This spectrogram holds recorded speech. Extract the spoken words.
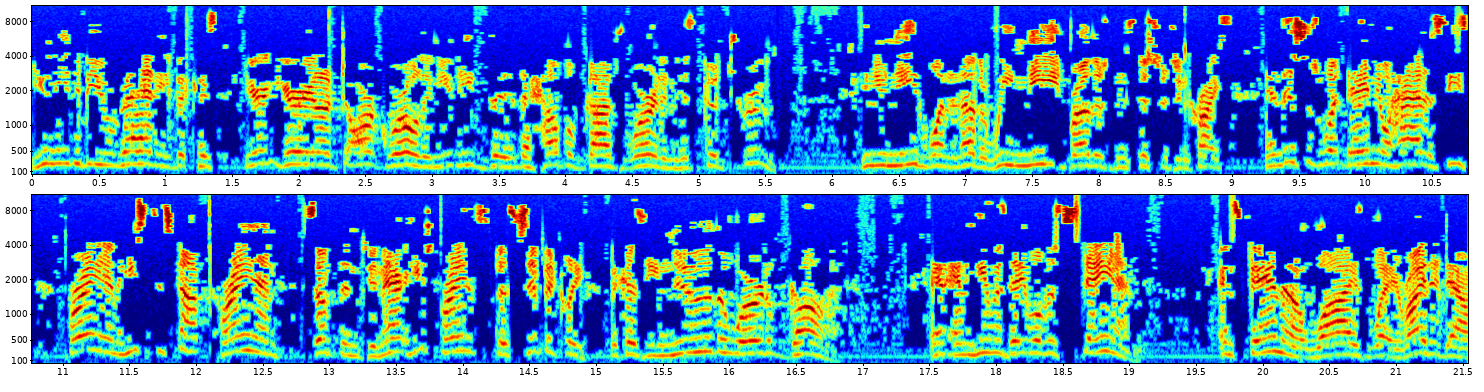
You need to be ready because you're, you're in a dark world and you need the, the help of God's Word and His good truth. And you need one another. We need brothers and sisters in Christ. And this is what Daniel had as he's praying. He's just not praying something generic. He's praying specifically because he knew the Word of God. And, and he was able to stand. And stand in a wise way. Write it down.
